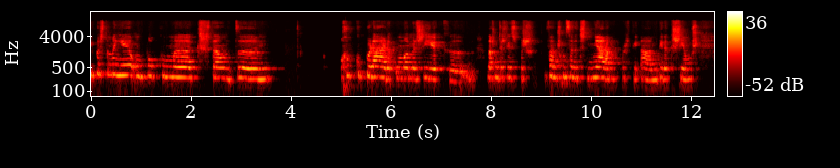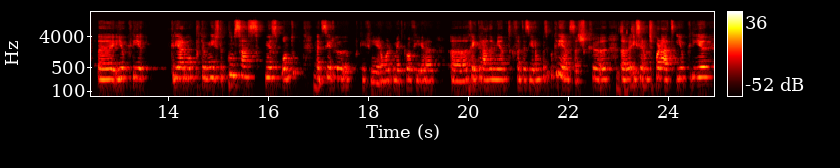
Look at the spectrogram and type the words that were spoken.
E depois também é um pouco uma questão de recuperar uma magia que nós muitas vezes vamos começando a desdenhar à, medida que crescemos. Eh, e eu queria criar uma protagonista que começasse nesse ponto, a dizer, eh, porque enfim, era um argumento que eu ouvia uh, reiteradamente, que fantasia era uma coisa para crianças, que uh, isso era um disparate, e eu queria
